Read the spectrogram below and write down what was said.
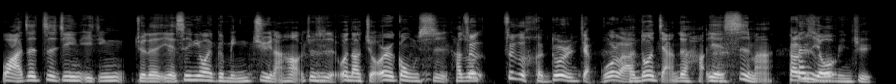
哇，这至今已经觉得也是另外一个名句了哈，就是问到九二共识，他说这这个很多人讲过了，很多人讲的好也是嘛，但是有名句，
